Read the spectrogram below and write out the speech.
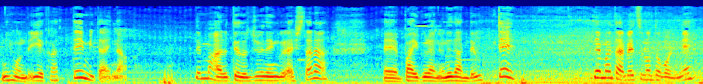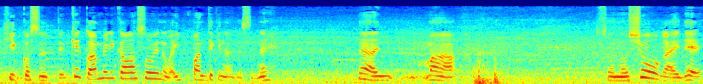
日本で家買ってみたいな。で、まあ、ある程度10年ぐらいしたら、えー、倍ぐらいの値段で売ってでまた別のところにね引っ越すって結構アメリカはそういうのが一般的なんですね。だからまあその生涯で、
